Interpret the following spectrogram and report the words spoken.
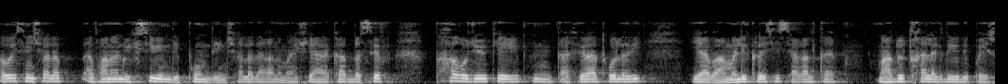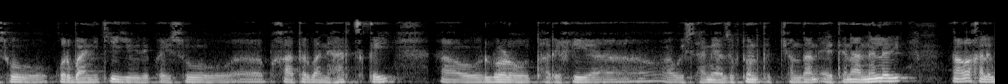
او هیڅ ان شاء الله افغانان ویښ سوي هم دي پوه هم دي ان شاء الله دغه نمایشي حرکات به صرف په هغو ځایو کې تاثیرات ولري یا به عملي کړی سي چې هغلته محدود خلک دي د پیسو قرباني کیږي د پیسو په خاطر باندې هر څه کوي او لوړو تاریخي او اسلامي ارزښتونو ته چندان اعتنا نه لري هغه خلک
